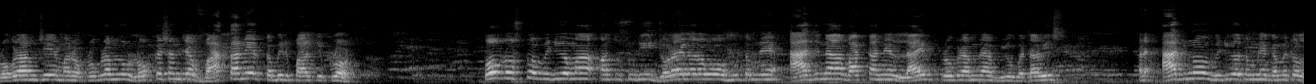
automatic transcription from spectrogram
પ્રોગ્રામ છે. મારો પ્રોગ્રામનું લોકેશન છે વાંકાનેર કબીર પાર્ટી પ્લોટ તો દોસ્તો વિડીયોમાં અંત સુધી જોડાયેલા રહો. હું તમને આજના વાંકાનેર લાઈવ પ્રોગ્રામના વ્યૂ બતાવીશ. અને આજનો વીડિયો તમને ગમે તો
